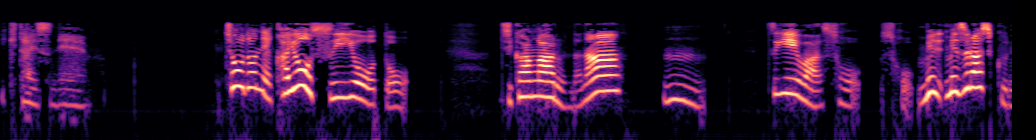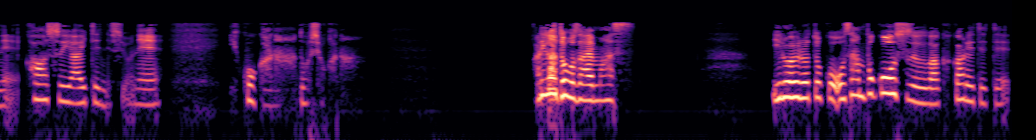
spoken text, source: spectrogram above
行きたいですね。ちょうどね、火曜、水曜と、時間があるんだな。うん。次は、そう、そう、め、珍しくね、火水空いてんですよね。行こうかな。どうしようかな。ありがとうございます。いろいろとこう、お散歩コースが書かれてて、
